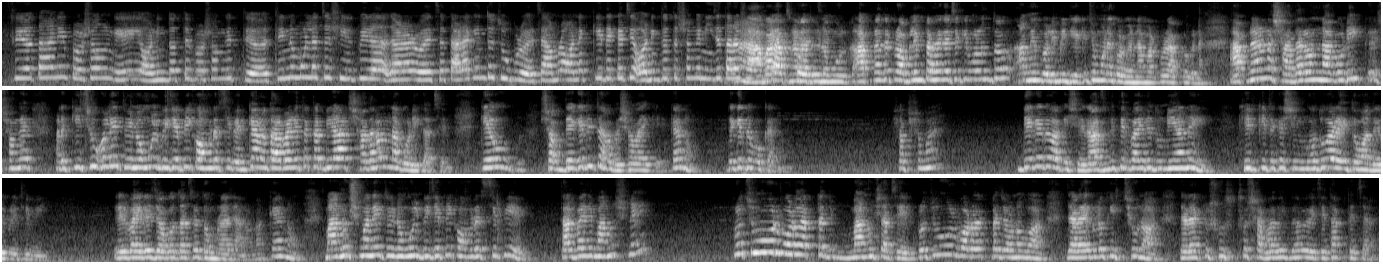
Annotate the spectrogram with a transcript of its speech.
শ্লীলতাহানি প্রসঙ্গে এই অনিক দত্তের প্রসঙ্গে তৃণমূলের যে শিল্পীরা যারা রয়েছে তারা কিন্তু চুপ রয়েছে। আমরা অনেককেই দেখেছি অনিক দত্তের সঙ্গে নিজে তারা হ্যাঁ, আবার আপনারা তৃণমূল আপনাদের প্রবলেমটা হয়ে গেছে কি বলুন তো? আমি বলি মিডিয়া কিছু মনে করবেন না আমার পর করবেন না। আপনারা না সাধারণ নাগরিক সঙ্গে মানে কিছু হলেই তৃণমূল বিজেপি কংগ্রেস ইভেন কেন? তার বাইরে তো একটা বিরাট সাধারণ নাগরিক আছেন। কেউ সব দেখে দিতে হবে সবাইকে। কেন? দেখে দেবো কেন? সব সময়? দেখে দেওয়া কিসে রাজনীতির বাইরে দুনিয়া নেই। খিড়কি থেকে সিংহদুয়ার এই তোমাদের পৃথিবী। এর বাইরে জগৎ আছে, তোমরা জানো না। কেন? মানুষ মানে তৃণমূল, বিজেপি, কংগ্রেস, সিপিএম। তার বাইরে মানুষ নেই। প্রচুর বড় একটা মানুষ আছে প্রচুর বড় একটা জনগণ, যারা এগুলো কিচ্ছু নয়, যারা একটু সুস্থ, স্বাভাবিকভাবে বেঁচে থাকতে চান।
